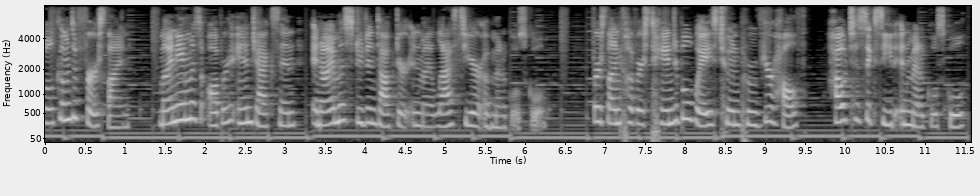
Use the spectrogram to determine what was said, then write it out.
Welcome to First Line. My name is Aubrey Ann Jackson, and I am a student doctor in my last year of medical school. First Line covers tangible ways to improve your health, how to succeed in medical school,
